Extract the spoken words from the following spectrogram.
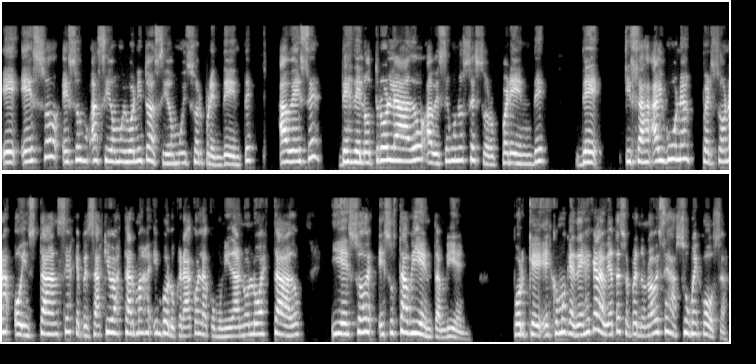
Eh, eso, eso ha sido muy bonito, ha sido muy sorprendente. A veces desde el otro lado, a veces uno se sorprende de quizás algunas personas o instancias que pensás que iba a estar más involucrada con la comunidad no lo ha estado y eso, eso está bien también, porque es como que deje que la vida te sorprenda, uno a veces asume cosas,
